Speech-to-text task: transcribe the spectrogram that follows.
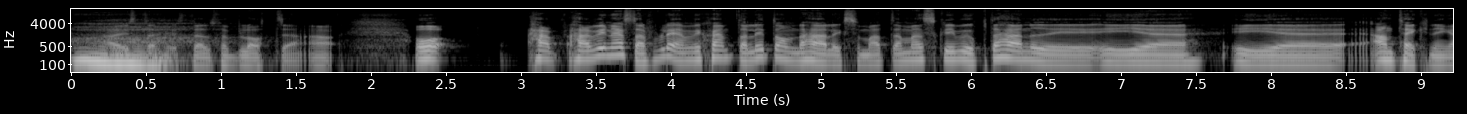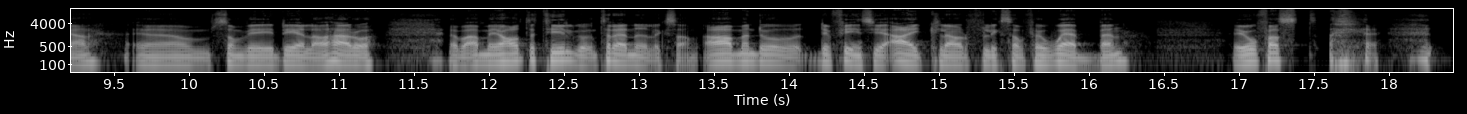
Ja, just det, istället för blått. Ja. ja. Och här, här har vi nästa problem. Vi skämtar lite om det här. Liksom, att ja, man skriver upp det här nu i, i, eh, i uh, anteckningar um, som vi delar här. Då. Jag, bara, men jag har inte tillgång till det nu. Liksom. Ja, men då, det finns ju iCloud för, liksom, för webben. Jo, fast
